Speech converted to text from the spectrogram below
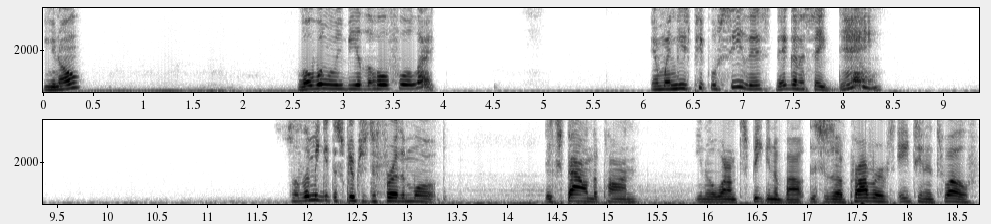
You know? Lord willing, we be of the whole full elect. And when these people see this, they're going to say, dang, So let me get the scriptures to furthermore expound upon, you know, what I'm speaking about. This is a uh, Proverbs 18 and 12.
